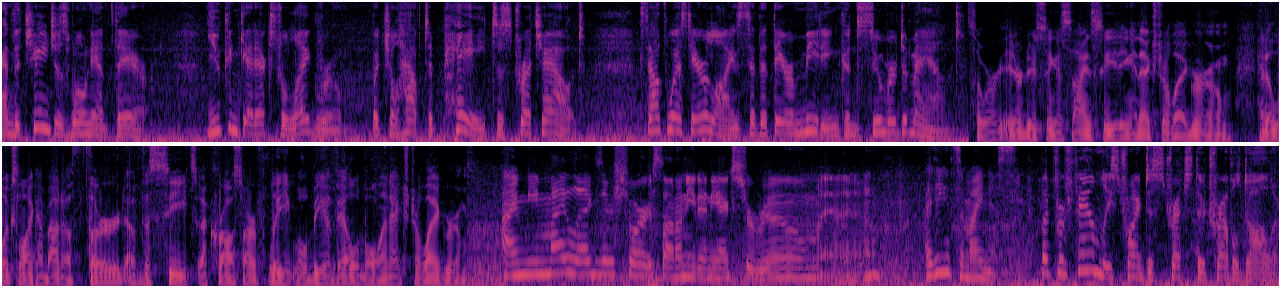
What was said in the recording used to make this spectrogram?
And the changes won't end there. You can get extra legroom, but you'll have to pay to stretch out. Southwest Airlines said that they are meeting consumer demand. So we're introducing assigned seating and extra legroom, and it looks like about a third of the seats across our fleet will be available in extra legroom. I mean, my legs are short, so I don't need any extra room. Eh. I think it's a minus. But for families trying to stretch their travel dollar,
